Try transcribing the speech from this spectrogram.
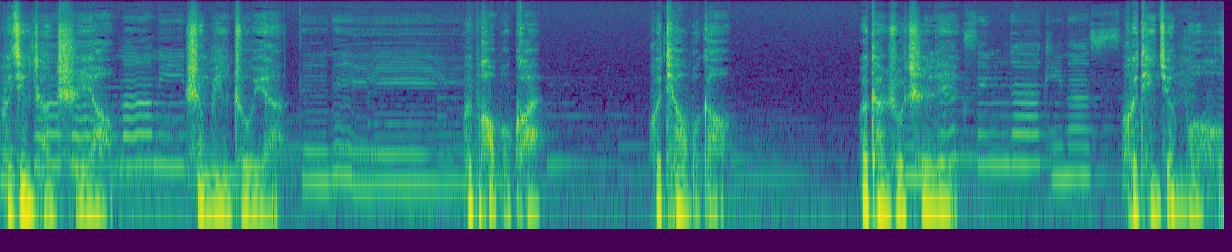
会经常吃药，生病住院，会跑不快，会跳不高。会看书吃力，会听觉模糊，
